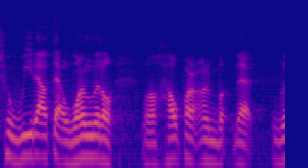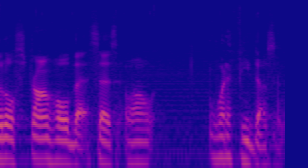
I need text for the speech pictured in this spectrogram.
to weed out that one little, well, help our, unbe- that little stronghold that says, well, what if he doesn't?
